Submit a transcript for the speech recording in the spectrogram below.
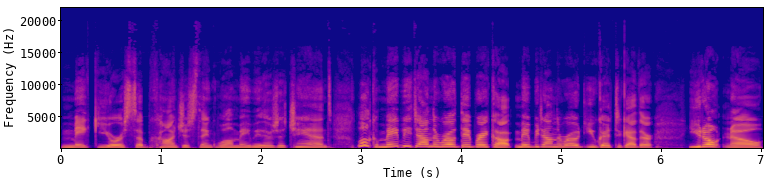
make your subconscious think, well, maybe there's a chance. Look, maybe down the road they break up. Maybe down the road you get together. You don't know,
